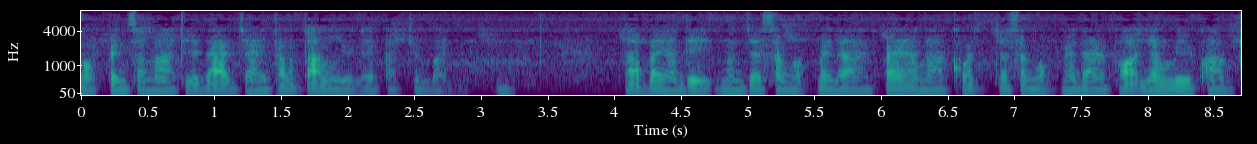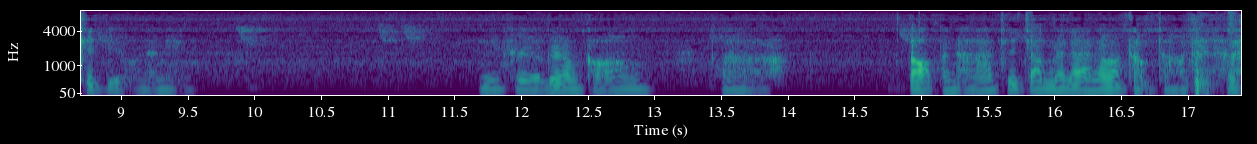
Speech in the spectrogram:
งบเป็นสมาธิได้ใจต้องตั้งอยู่ในปัจจุบัน ถ้าไปอดีตมันจะสงบไม่ได้ ไปอนาคตจะสงบไม่ได้ เพราะยังมีความคิดอยู่นั่นเองนี่คือเรื่องของอตอบปัญหาที่จำไม่ได้แล้วว่าคำถามเป็นอะไร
